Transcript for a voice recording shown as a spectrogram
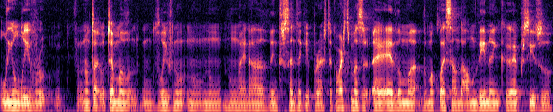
li um livro, não tem, o tema do, livro não, não, não, é nada de interessante aqui para esta conversa, mas é, é de, uma, de uma coleção da Almedina em que é preciso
